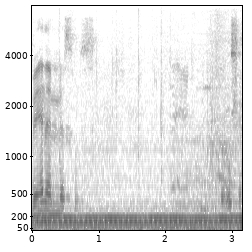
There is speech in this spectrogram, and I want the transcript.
Phantom missiles. Broken.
